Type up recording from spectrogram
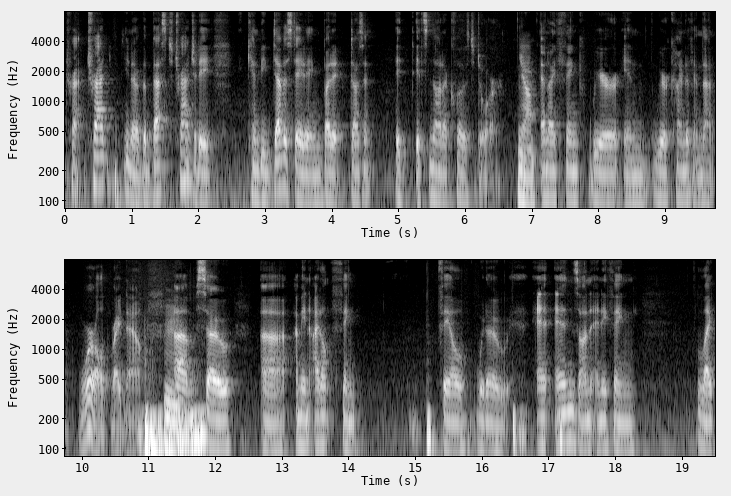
tra- tra- you know, the best tragedy can be devastating, but it doesn't. It it's not a closed door. Yeah. And I think we're in we're kind of in that world right now. Hmm. Um, so, uh, I mean, I don't think Veil Widow e- ends on anything like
